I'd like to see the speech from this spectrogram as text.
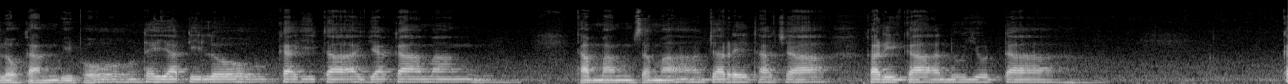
โลกังวิโพทยติโลกหิตายกามังธรรมังสมาจเรทาชา คาริกานุยุตตาก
